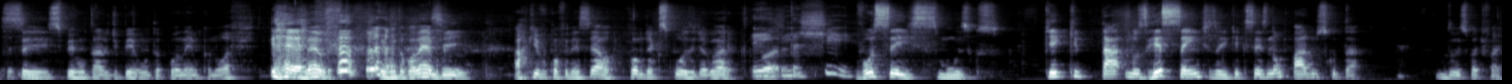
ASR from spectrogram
Vocês perguntaram de pergunta polêmica no off? Lembra? Pergunta polêmica? Sim. Arquivo confidencial? Vamos de Exposed agora? Bora. Eita. Vocês, músicos, o que que tá nos recentes aí, o que que vocês não param de escutar do Spotify?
